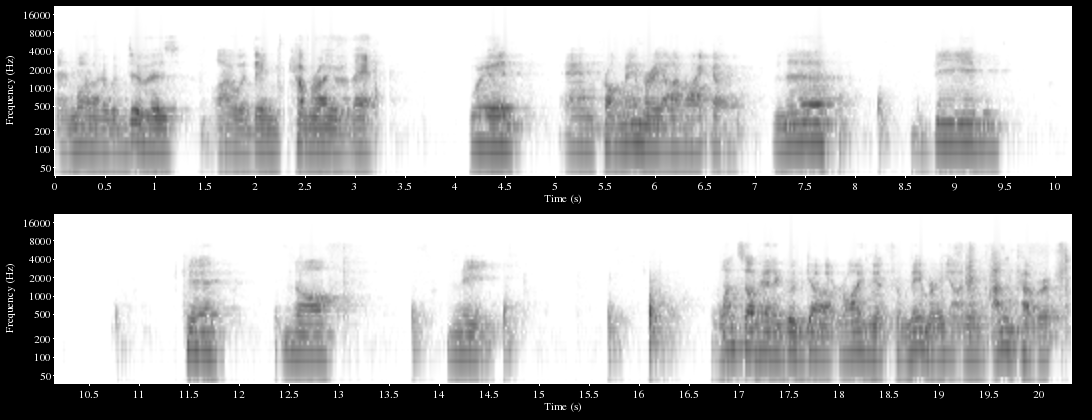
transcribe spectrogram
and what I would do is I would then cover over that word, and from memory I might go le, bib, ni. Once I've had a good go at writing it from memory, I then uncover it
